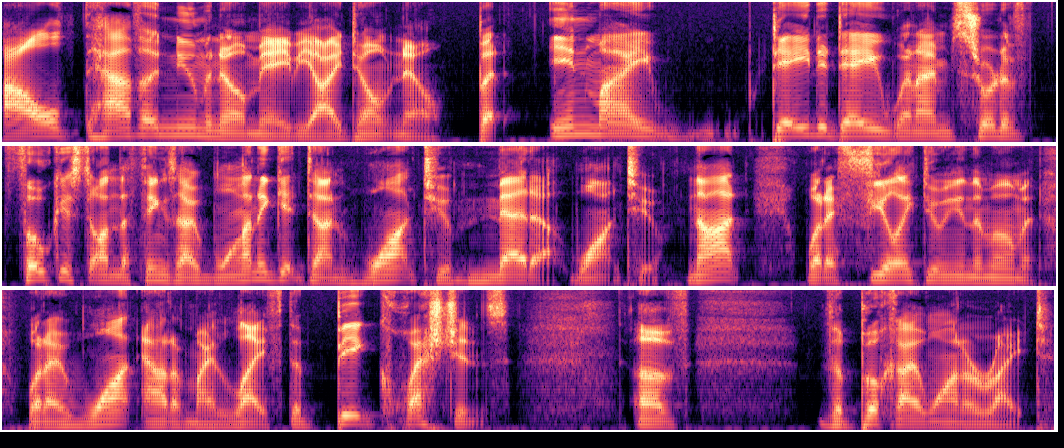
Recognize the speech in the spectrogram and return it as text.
I'll have a Newman-O maybe. I don't know. In my day to day, when I'm sort of focused on the things I want to get done, want to, meta, want to, not what I feel like doing in the moment, what I want out of my life, the big questions of the book I want to write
